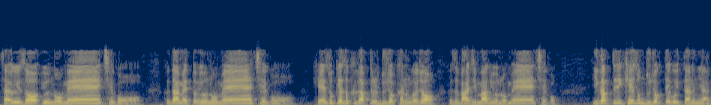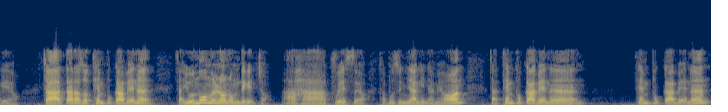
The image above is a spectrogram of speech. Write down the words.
자, 여기서 요 놈의 제곱. 그 다음에 또 요 놈의 제곱. 계속해서 그 값들을 누적하는 거죠. 그래서 마지막 요 놈의 제곱. 이 값들이 계속 누적되고 있다는 이야기예요. 자, 따라서 템프 값에는 자, 요 놈을 넣어 놓으면 되겠죠. 아하, 구했어요. 자, 무슨 이야기냐면 자, 템프 값에는 템프 값에는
